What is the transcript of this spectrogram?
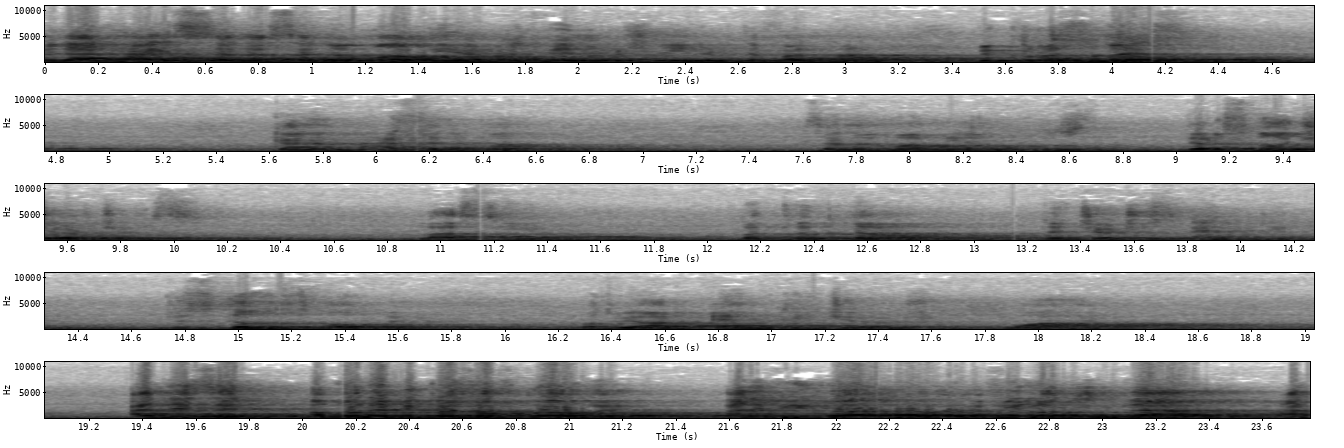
خلال هاي السنة السنة الماضية 2020 احتفلنا بكريسماس. كانت معزله ما السنة الماضية؟ There is no churches last year. But look now the church is empty. The still is open but we are empty church. Why? And they said I'm only because of COVID. And if you if you look in them and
